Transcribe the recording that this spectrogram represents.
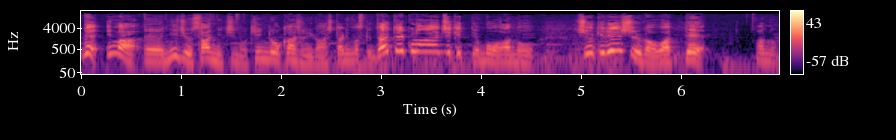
で今、えー、23日の勤労感謝にが明日ありますけど大体この時期ってもうあの秋季練習が終わってあの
